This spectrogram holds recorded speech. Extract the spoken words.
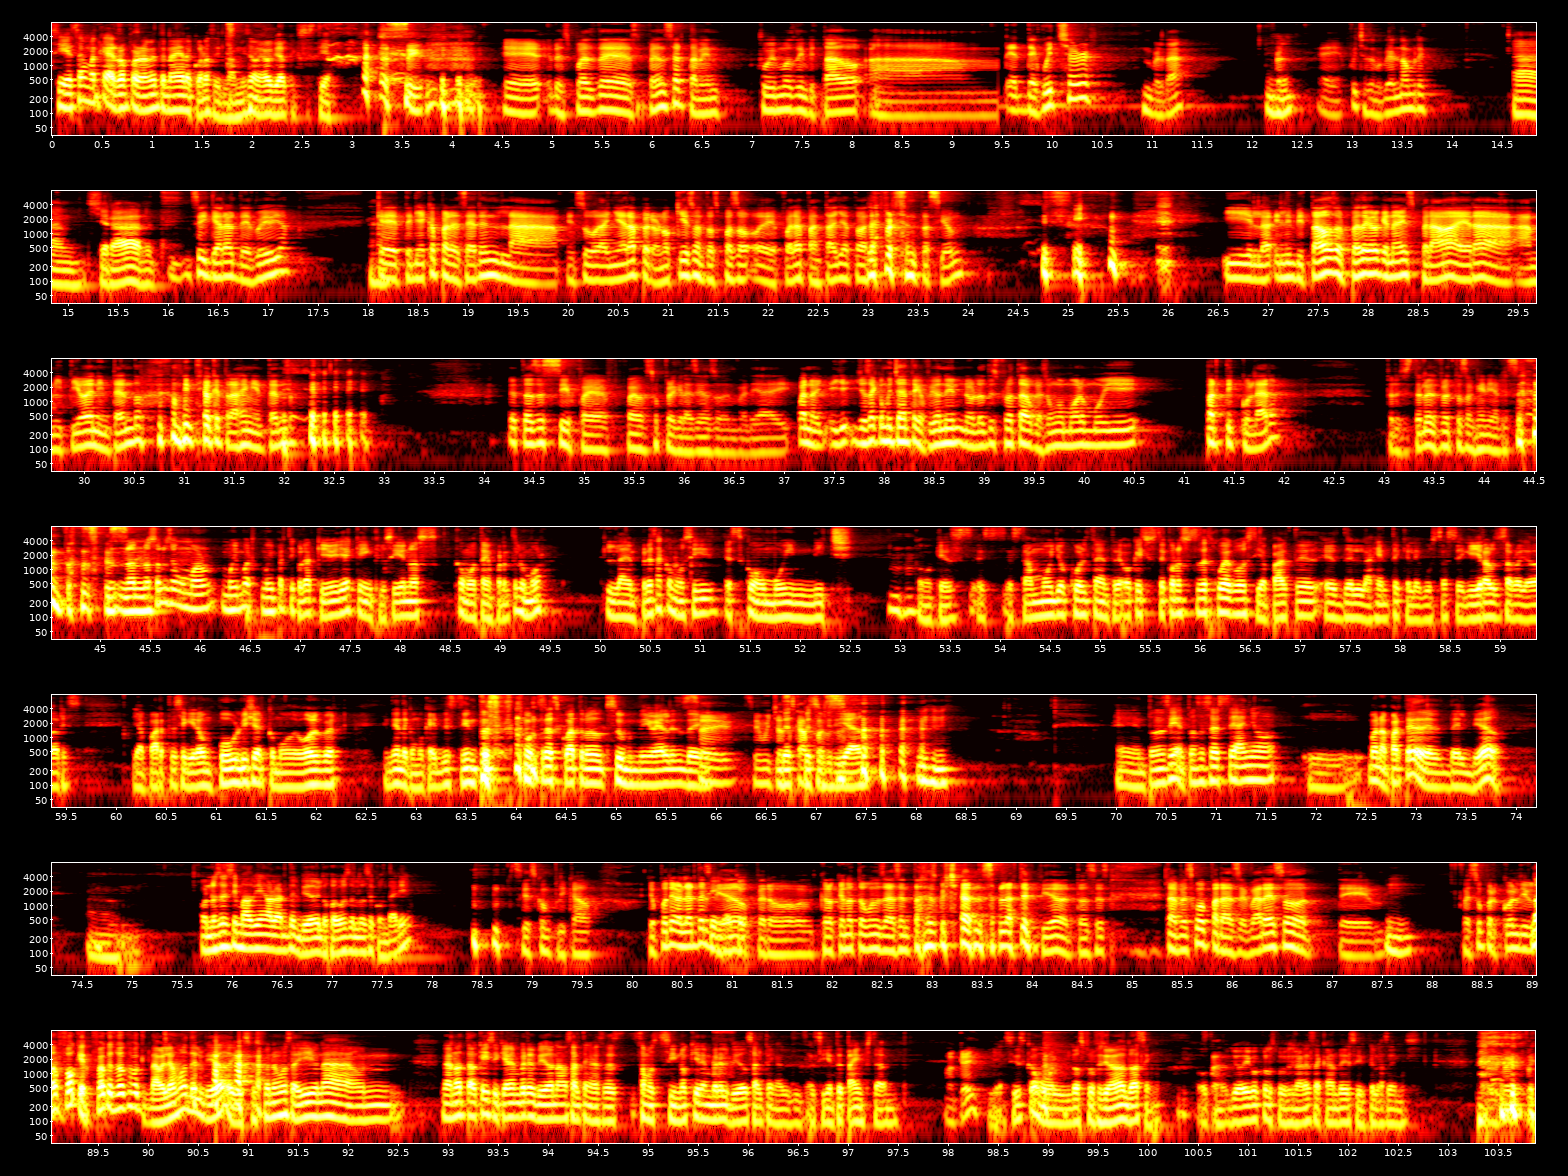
Sí, esa marca de ropa realmente nadie la conoce. A mí se me había olvidado que existía. sí. Eh, después de Spencer también tuvimos de invitado a The Witcher, ¿verdad? eh, pucha, se me olvidó el nombre. Ah, Gerard. Sí, Gerard de Rivia. Que tenía que aparecer en, la, en su bañera, pero no quiso, entonces pasó eh, fuera de pantalla toda la presentación. Sí. y el invitado sorpresa, creo que nadie esperaba, era a mi tío de Nintendo, a mi tío que trabaja en Nintendo. Entonces sí, fue, fue súper gracioso en realidad. Y, bueno, yo, sé que mucha gente que fue no lo disfruta porque es un humor muy particular, pero si usted lo disfruta son geniales. Entonces... No, no solo es un humor muy, muy particular, que yo diría que inclusive no es como tan importante el humor. La empresa como sí es como muy niche. Como que es, es, está muy oculta entre, ok, si usted conoce estos juegos y aparte es de la gente que le gusta seguir a los desarrolladores y aparte seguir a un publisher como Devolver ¿Entiendes? Como que hay distintos, como tres, cuatro subniveles de, sí, sí, muchas de especificidad. Eh, entonces, sí, entonces este año, bueno, aparte del, del video, um, o no sé si más bien hablar del video y los juegos de lo secundario. sí, es complicado. Yo podría hablar del video, pero creo que no todo el mundo se va a sentar a escucharnos hablar del video. Entonces, tal vez como para cerrar eso de... Fue súper cool. No, fuck it, fuck it, fuck it, Hablamos del video y después ponemos ahí una, una nota. Ok, si quieren ver el video, nada, salten a, estamos, Si no quieren ver el video, salten al, siguiente timestamp. Ok. Y así es como los profesionales lo hacen. O como yo digo que los profesionales acaban de decir que lo hacemos. Perfecto.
